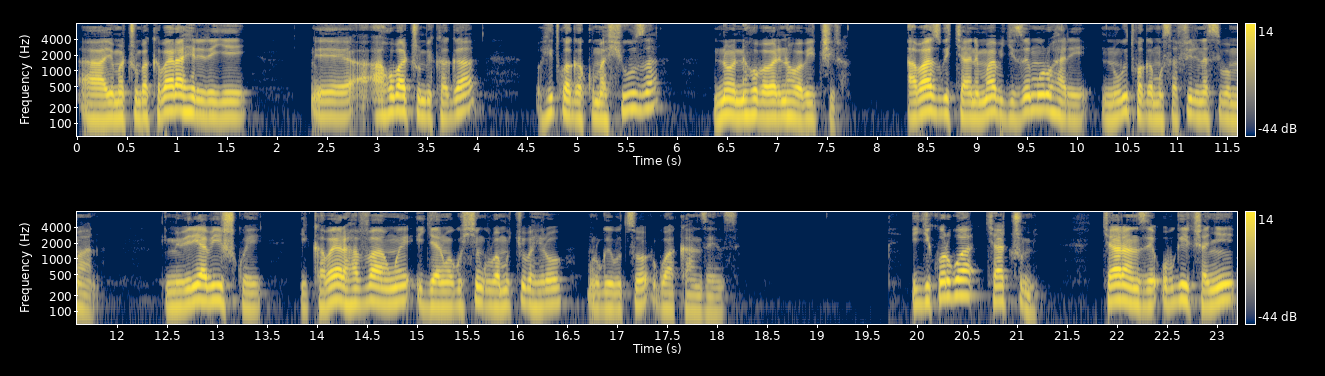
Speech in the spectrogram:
ayo macumbi akaba yari aherereye aho bacumbikaga hitwaga ku mashyuza noneho baba ari naho babicira. Abazwi cyane mu babigizemo uruhare ni uwitwaga musafiri na sibomana imibiri y'abishwe ikaba yarahavanywe ijyanwa gushyingurwa mu cyubahiro mu rwibutso rwa kanzenze. Igikorwa cya cumi cyaranze ubwicanyi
